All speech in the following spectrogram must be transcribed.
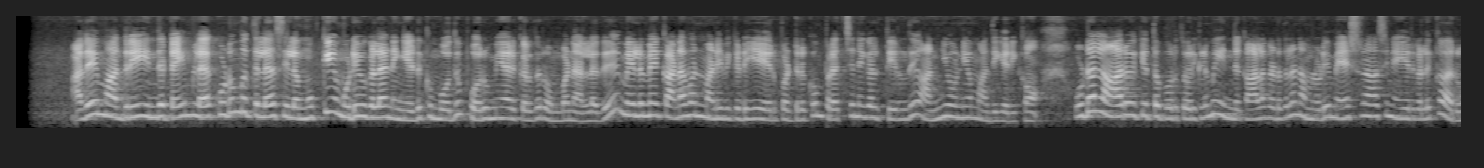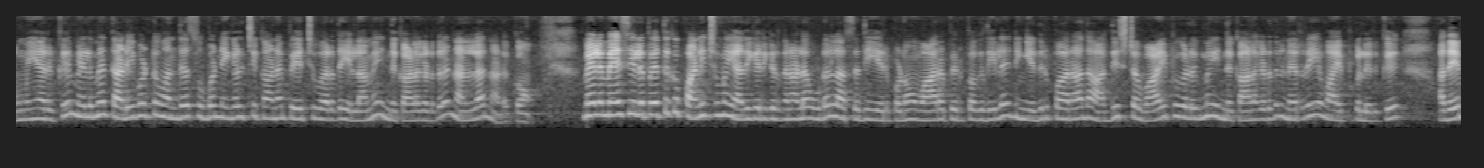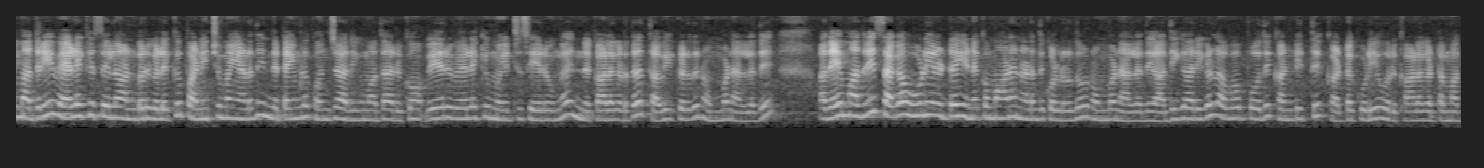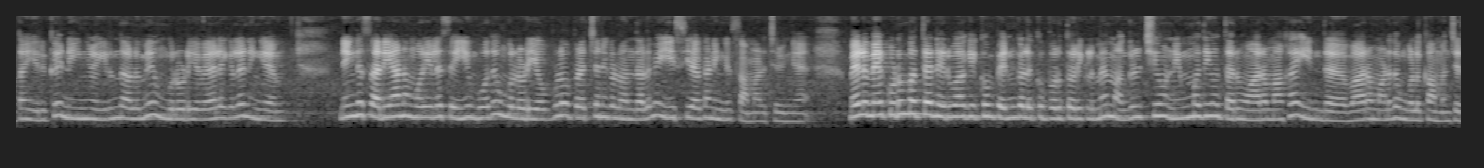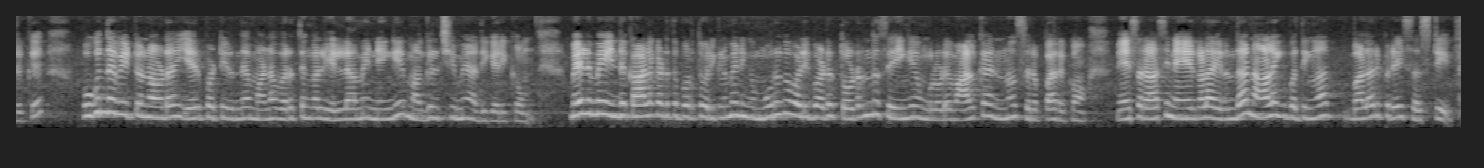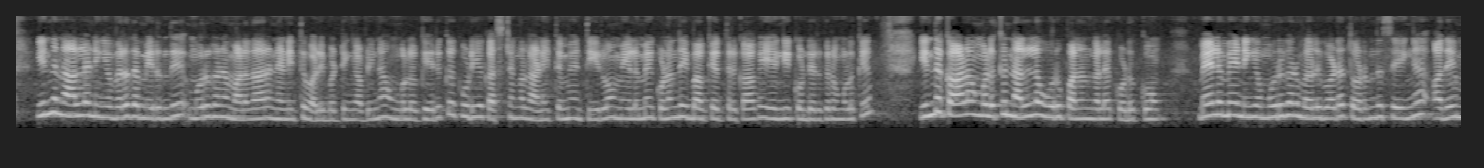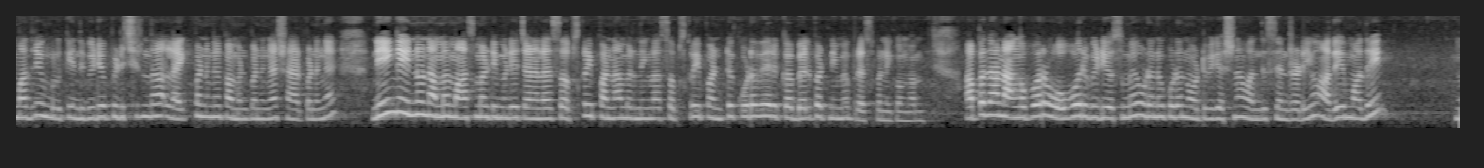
அதே மாதிரி இந்த டைமில் குடும்பத்தில் சில முக்கிய முடிவுகளை நீங்கள் எடுக்கும்போது பொறுமையாக இருக்கிறது ரொம்ப நல்லது. மேலுமே கணவன் மனைவிக்கிடையே ஏற்பட்டிருக்கும் பிரச்சனைகள் தீர்ந்து அந்யோன்யம் அதிகரிக்கும். உடல் ஆரோக்கியத்தை பொறுத்த வரைக்குமே இந்த காலகட்டத்தில் நம்மளுடைய மேஷராசி நேயர்களுக்கு அருமையாக இருக்குது மேலுமே தடைபட்டு வந்த சுப நிகழ்ச்சிக்கான பேச்சுவார்த்தை எல்லாமே இந்த காலகட்டத்தில் நல்லா நடக்கும். மேலுமே சில பேர்த்துக்கு பனிச்சுமை அதிகரிக்கிறதுனால உடல் அசதி ஏற்படும். வார பிற்பகுதியில் நீங்கள் எதிர்பாராத அதிர்ஷ்ட வாய்ப்புகளுக்குமே இந்த காலகட்டத்தில் நிறைய வாய்ப்புகள் இருக்குது அதே மாதிரி வேலைக்கு செல்லும் அன்பர்களுக்கு அவங்களுக்கு பணிச்சுமையானது இந்த டைமில் கொஞ்சம் அதிகமாக தான் இருக்கும். வேறு வேலைக்கு முயற்சி செய்கிறவங்க இந்த காலகட்டத்தில் தவிர்க்கிறது ரொம்ப நல்லது. அதே மாதிரி சக ஊழியர்கிட்ட இணக்கமான நடந்து கொள்வதும் ரொம்ப நல்லது. அதிகாரிகள் அவ்வப்போது கண்டித்து கட்டக்கூடிய ஒரு காலகட்டமாக தான் இருக்குது நீங்கள் இருந்தாலுமே உங்களுடைய வேலைகளை நீங்கள் நீங்கள் சரியான முறையில் செய்யும்போது உங்களுடைய எவ்வளோ பிரச்சனைகள் வந்தாலுமே ஈஸியாக நீங்கள் சமாளிச்சிருங்க மேலுமே குடும்பத்தை நிர்வகிக்கும் பெண்களுக்கு பொறுத்த வரைக்குமே மகிழ்ச்சியும் நிம்மதியும் தரும் வாரமாக இந்த வாரமானது உங்களுக்கு அமைஞ்சிருக்கு. புகுந்த வீட்டினோட ஏற்பட்டிருந்த மன வருத்தங்கள் எல்லாமே நீங்கி மகிழ்ச்சியுமே அதிகரிக்கும். மேலுமே இந்த காலகட்டத்தை பொறுத்த வரைக்குமே நீங்கள் முருக வழிபாடு தொடர்ந்து செய்யுங்க. உங்களோட வாழ்க்கை இன்னும் சிறப்பாக இருக்கும். மேசராசி நேயர்களாக இருந்தால் நாளைக்கு பார்த்தீங்கன்னா வளர்பிறை சஷ்டி. இந்த நாளில் நீங்கள் விரதம் இருந்து முருகனை மனதார நினைத்து வழிபட்டீங்க அப்படின்னா உங்களுக்கு இருக்கக்கூடிய கஷ்டங்கள் அனைத்துமே தீரும். மேலுமே குழந்தை பாக்கியத்திற்காக இயங்கிக் கொண்டிருக்கிறவங்களுக்கு இந்த காலம் உங்களுக்கு நல்ல ஒரு பலன்களை கொடுக்கும். மேலுமே நீங்கள் முருகன் வழிபாடை தொடர்ந்து செய்யுங்க. அதே மாதிரி உங்களுக்கு இந்த வீடியோ பிடிச்சிருந்தா லைக் பண்ணுங்கள் கமெண்ட் பண்ணுங்கள் ஷேர் பண்ணுங்கள் நீங்கள் இன்னும் நம்ம மாஸ் மல்டிமீடியா சேனலை சப்ஸ்கிரைப் பண்ணாமல் இருந்தீங்களா சப்ஸ்கிரைப் பண்ணிட்டு கூடவே இருக்க பெல் பட்டனையுமே ப்ரெஸ் பண்ணிக்கோங்க. அப்போ தான் நாங்கள் போகிற ஒவ்வொரு வீடியோஸுமே உடனுக்குடன் நோட்டிஃபிகேஷனாக வந்து சென்றடையும். அதே மாதிரி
